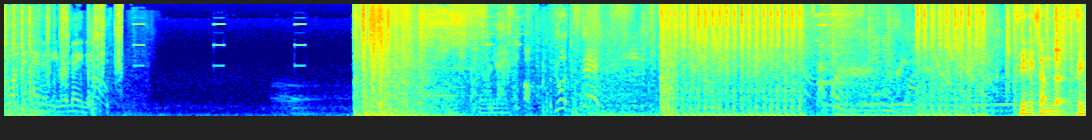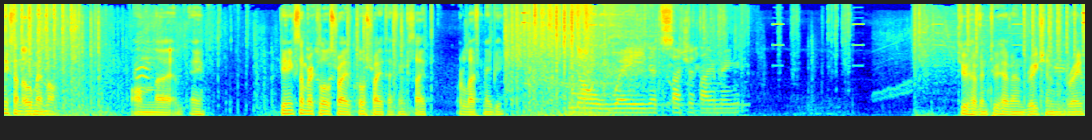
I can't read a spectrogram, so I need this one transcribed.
One enemy Phoenix and uh, Phoenix and Omen on, on uh, A. Phoenix somewhere close right, close right I think, side. Or left maybe. No way, that's such a timing. Two heaven, two heaven, breach and Raze.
